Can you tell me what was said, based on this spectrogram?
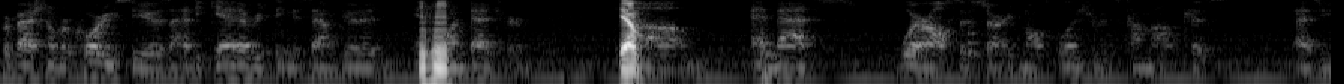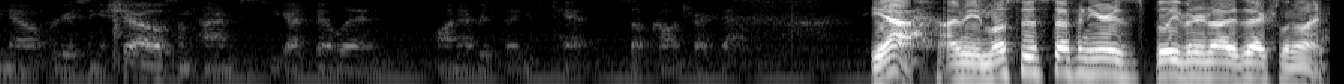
professional recording studios, I had to get everything to sound good in Mhm. one bedroom. Yep. Um, and that's where also starting multiple instruments come up because, as you know, producing a show, sometimes you got to fill in on everything if you can't subcontract out. Yeah, I mean, most of the stuff in here is, believe it or not, is actually mine.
